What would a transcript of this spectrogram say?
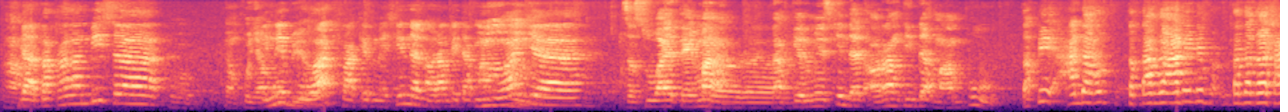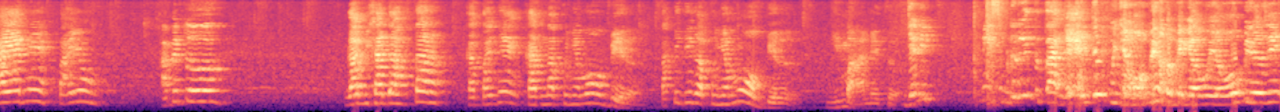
Nah, nggak bakalan bisa. tuh, yang punya Ini mobil. buat fakir miskin dan orang tidak mampu Hmm. aja. sesuai tema. Fakir miskin dan orang tidak mampu. Tapi ada tetanggaan ini, tetangga saya nih Pak Yo. Apa itu? Nggak bisa daftar, katanya karena punya mobil. Tapi dia nggak punya mobil. Gimana itu? Jadi, nih sebenarnya tetangga itu punya mobil apa nggak punya mobil sih?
